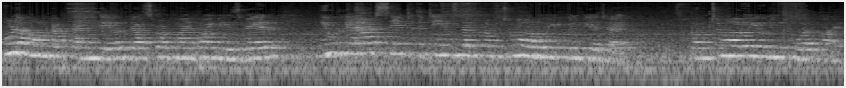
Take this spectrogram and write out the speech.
good amount of time there. That's what my point is, where you cannot say to the teams that from tomorrow you will be agile. From tomorrow you need to work on it.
